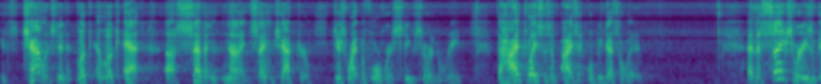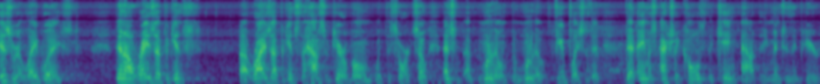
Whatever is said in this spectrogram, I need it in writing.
It's challenged, isn't it? Look, look at uh, 7 9, same chapter, just right before where Steve started to read. The high places of Isaac will be desolated, and the sanctuaries of Israel laid waste. Then I'll raise up against, uh, rise up against the house of Jeroboam with the sword. So that's uh, one of the one of the few places that that Amos actually calls the king out, and he mentions him here.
